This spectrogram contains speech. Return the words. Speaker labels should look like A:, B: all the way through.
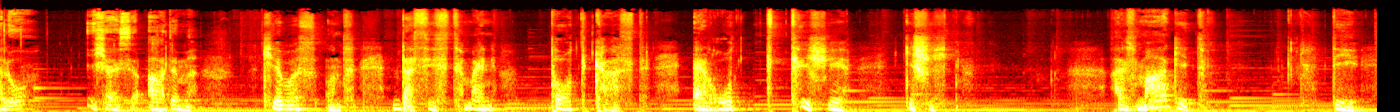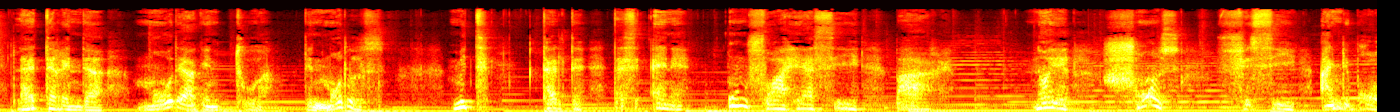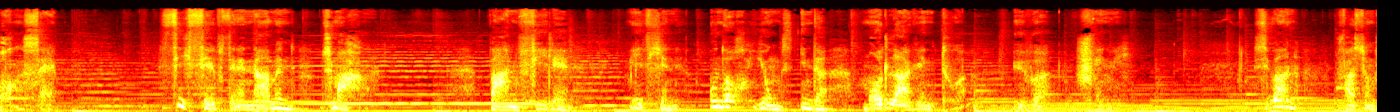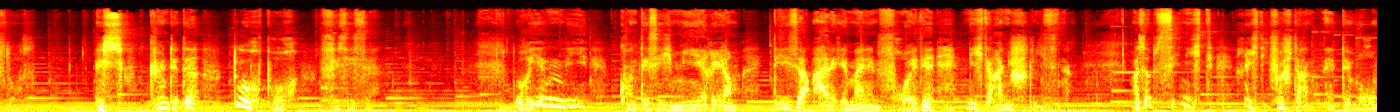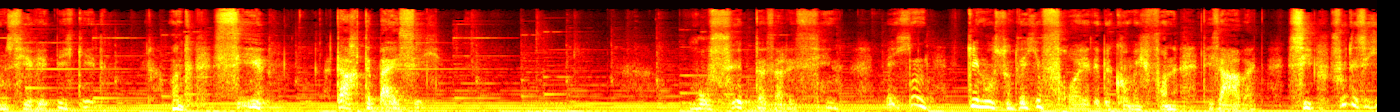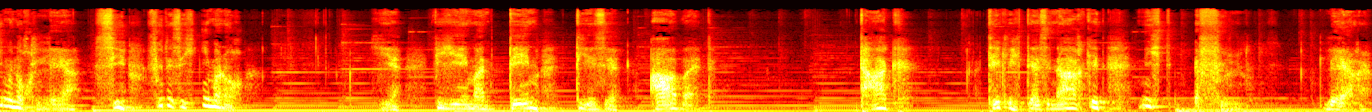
A: Hallo, ich heiße Adam Kirbers und das ist mein Podcast Erotische Geschichten. Als Margit, die Leiterin der Modeagentur, den Models, mitteilte, dass eine unvorhersehbare neue Chance für sie angebrochen sei, sich selbst einen Namen zu machen, waren viele Mädchen und auch Jungs in der Modelagentur überschwänglich. Sie waren fassungslos. Es könnte der Durchbruch für sie sein. Doch irgendwie konnte sich Miriam dieser allgemeinen Freude nicht anschließen, als ob sie nicht richtig verstanden hätte, worum es hier wirklich geht. Und sie dachte bei sich, wo führt das alles hin? Welchen Genuss und welche Freude bekomme ich von dieser Arbeit? Sie fühlte sich immer noch leer. Sie fühlte sich immer noch hier wie jemand, dem diese Arbeit Tag, täglich, der sie nachgeht, nicht erfüllt. Leere.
